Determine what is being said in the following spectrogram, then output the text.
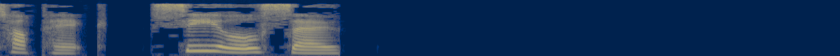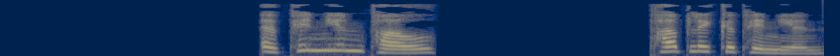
Topic. See also. Opinion poll. Public opinion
